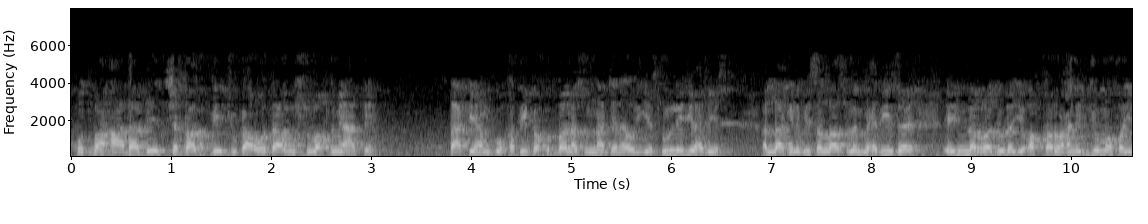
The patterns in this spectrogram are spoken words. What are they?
خطبہ آدھا دے چکا دے چکا ہوتا، اس وقت میں آتے ہیں۔ تاکہ ہم کو خطیب کا خطبہ نہ سننا چاہے اور یہ سن لیجیے حدیث۔ اللہ کے نبی صلی اللہ علیہ وسلم کی حدیث ہے ان الرجل يؤخر عن الجمعه في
